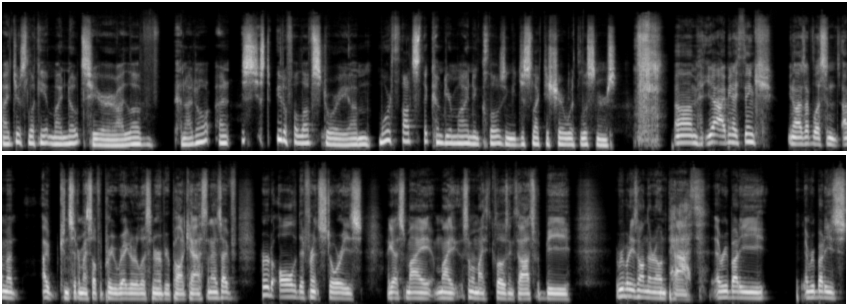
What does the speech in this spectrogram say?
I just looking at my notes here. I love, and I don't. I, it's just a beautiful love story. Um, more thoughts that come to your mind in closing. You'd just like to share with listeners. Um, yeah, I mean, I think you know, as I've listened, I'm a I consider myself a pretty regular listener of your podcast, and as I've heard all the different stories, I guess my my some of my closing thoughts would be everybody's on their own path. Everybody everybody's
